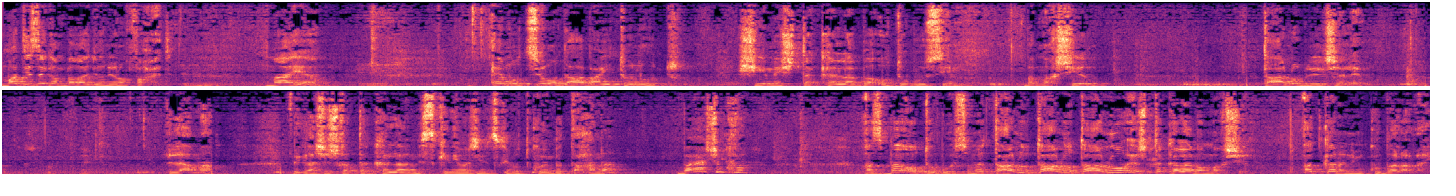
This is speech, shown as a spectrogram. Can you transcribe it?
אמרתי זה גם ברדיו, אני לא מפחד. מה היה? הם הוציאו הודעה בעיתונות שאם יש תקלה באוטובוסים, במכשיר, תעלו בלי לשלם. למה? בגלל שיש לך תקלה, מסכנים אנשים צריכים להיות תקועים בתחנה? בעיה שלך. אז בא אוטובוס, אומר תעלו, תעלו, תעלו, יש תקלה במכשיר. עד כאן אני מקובל עליי.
